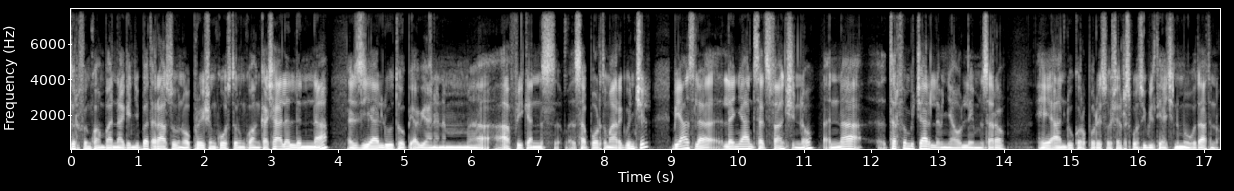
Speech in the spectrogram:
ትርፍ እንኳን ባናገኝበት ራሱን operation cost ኡን እንኳን ከቻለልንና እዚህ ያሉ ኢትዮጵያውያንንም Africans support ማድረግ ብንችል ቢያንስ ለእኛ አንድ satisfaction ነው እና ትርፍን ብቻ አይደለም እኛ ሁሌ የምንሰራው ይሄ አንዱ corporate social responsibility ያችንን መውጣት ነው።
